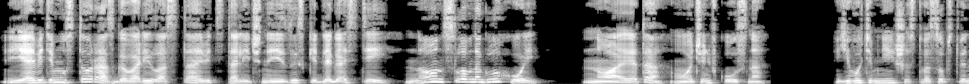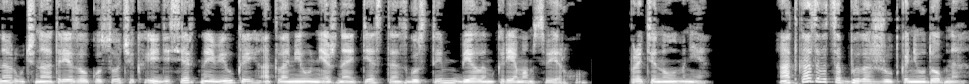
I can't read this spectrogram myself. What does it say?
Я ведь ему сто раз говорил оставить столичные изыски для гостей, но он словно глухой. Ну а это очень вкусно». Его темнейшество собственноручно отрезал кусочек и десертной вилкой отломил нежное тесто с густым белым кремом сверху. Протянул мне. Отказываться было жутко неудобно.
